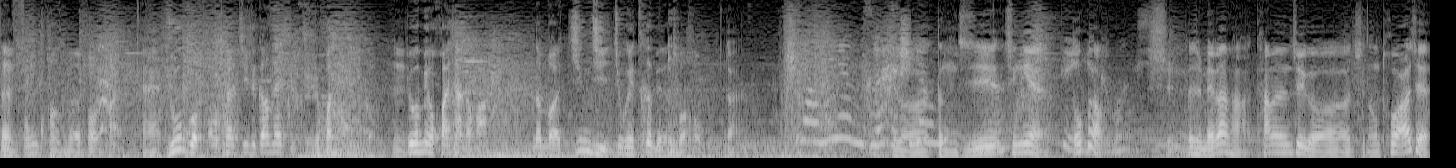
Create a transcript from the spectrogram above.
在疯狂的抱团。哎，如果抱团，其实刚才只只是换到了一个，如果没有换下的话，那么经济就会特别的拖后。对，是。这个等级经验都会要拖，是。但是没办法，他们这个只能拖，而且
